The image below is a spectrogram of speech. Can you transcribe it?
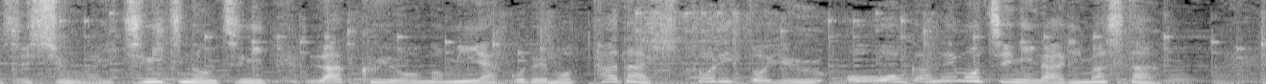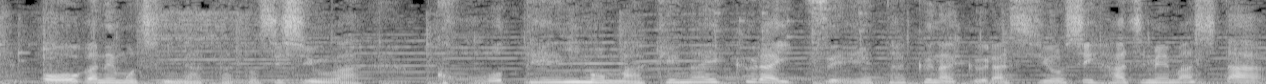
年春は一日のうちに洛陽の都でもただ一人という大金持ちになりました。大金持ちになったと師春は皇帝にも負けないくらい贅沢な暮らしをし始めました。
